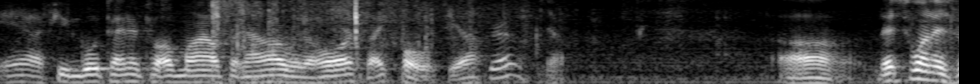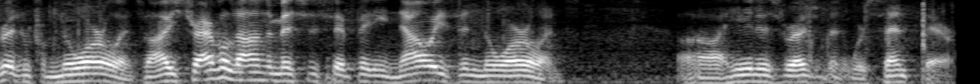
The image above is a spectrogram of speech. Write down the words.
yeah, if you can go 10 or 12 miles an hour with a horse, I suppose, yeah. Yeah. Yeah. Uh, this one is written from New Orleans. Now, he's traveled down the Mississippi, now he's in New Orleans. Uh, he and his regiment were sent there.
